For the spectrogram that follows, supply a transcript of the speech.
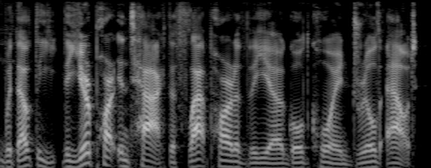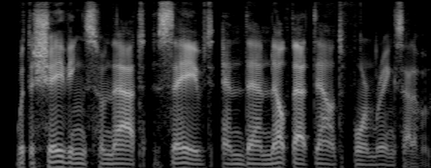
without the the year part intact, the flat part of the uh, gold coin drilled out with the shavings from that saved, and then melt that down to form rings out of them.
